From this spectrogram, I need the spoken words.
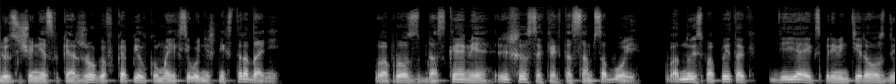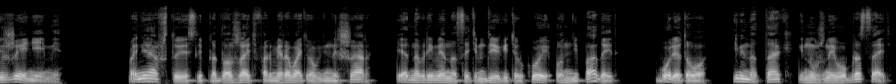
Плюс еще несколько ожогов в копилку моих сегодняшних страданий. Вопрос с бросками решился как-то сам собой, в одну из попыток, где я экспериментировал с движениями. Поняв, что если продолжать формировать огненный шар и одновременно с этим двигать рукой он не падает, более того, именно так и нужно его бросать.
